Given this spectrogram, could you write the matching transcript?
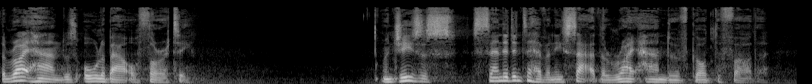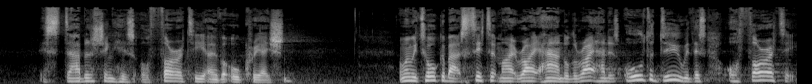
The right hand was all about authority. When Jesus ascended into heaven, he sat at the right hand of God the Father, establishing his authority over all creation. And when we talk about sit at my right hand or the right hand, it's all to do with this authority.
